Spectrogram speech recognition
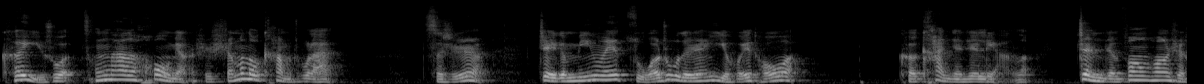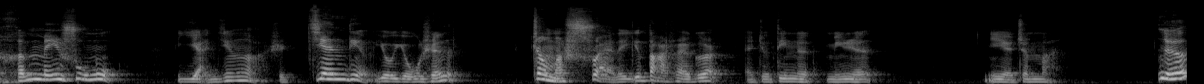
可以说从他的后面是什么都看不出来。此时啊，这个名为佐助的人一回头啊，可看见这脸了，正正方方是横眉竖目。眼睛啊是坚定又有神，这么帅的一个大帅哥，哎，就盯着鸣人。你也真慢。嗯，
